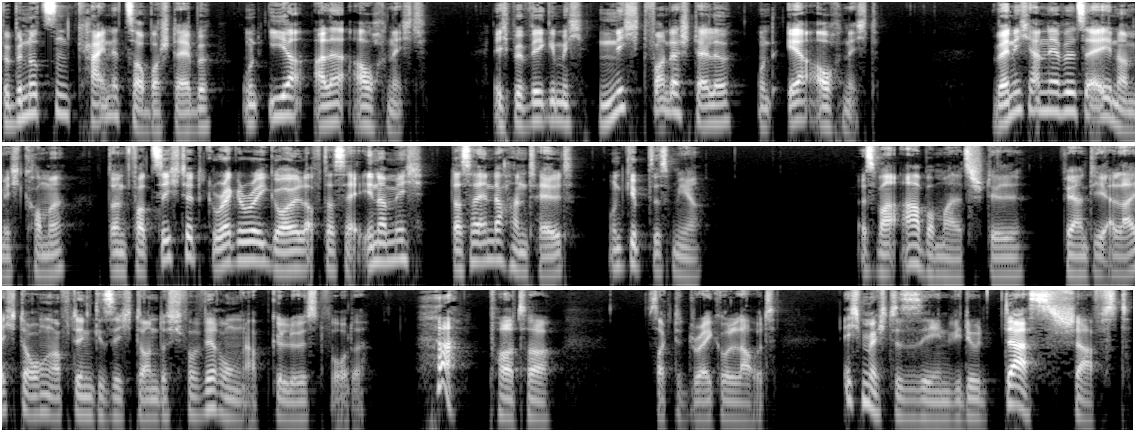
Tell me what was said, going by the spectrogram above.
Wir benutzen keine Zauberstäbe und ihr alle auch nicht. Ich bewege mich nicht von der Stelle und er auch nicht. Wenn ich an Nevils Erinner mich komme, dann verzichtet Gregory Goyle auf das Erinner mich, das er in der Hand hält, und gibt es mir. Es war abermals still, während die Erleichterung auf den Gesichtern durch Verwirrung abgelöst wurde. Ha, Potter, sagte Draco laut. Ich möchte sehen, wie du das schaffst.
